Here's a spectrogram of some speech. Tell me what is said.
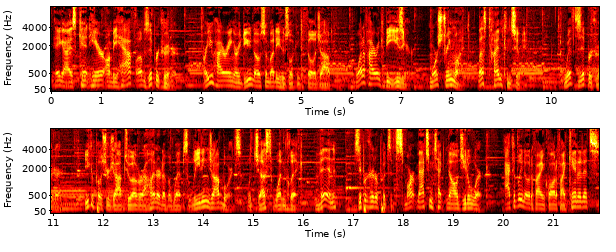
Hey guys, Kent here on behalf of ZipRecruiter. Are you hiring or do you know somebody who's looking to fill a job? What if hiring could be easier, more streamlined, less time consuming? With ZipRecruiter, you can post your job to over 100 of the web's leading job boards with just one click. Then, ZipRecruiter puts its smart matching technology to work, actively notifying qualified candidates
